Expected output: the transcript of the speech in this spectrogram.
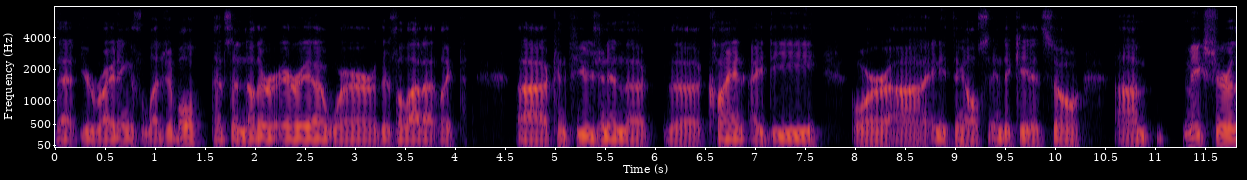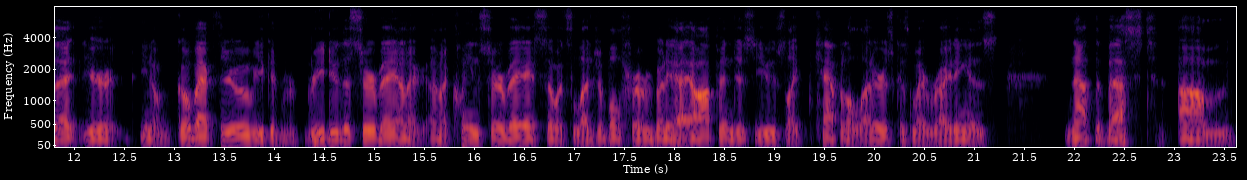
that your writing is legible. That's another area where there's a lot of like, uh, confusion in the, the client ID or, uh, anything else indicated. So, um, make sure that you're, you know, go back through, you could redo the survey on a, on a clean survey, so it's legible for everybody. I often just use like capital letters because my writing is not the best. Um,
